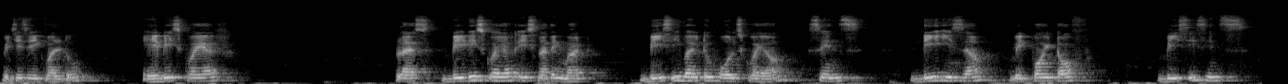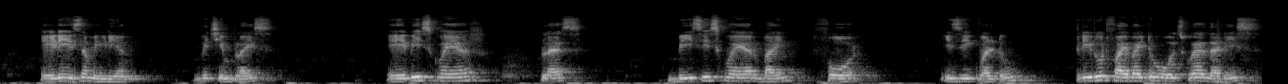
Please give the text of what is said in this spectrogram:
which is equal to AB square plus BD square is nothing but BC by 2 whole square since D is the midpoint of BC since AD is the median which implies AB square plus BC square by 4 is equal to 3 root 5 by 2 whole square that is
